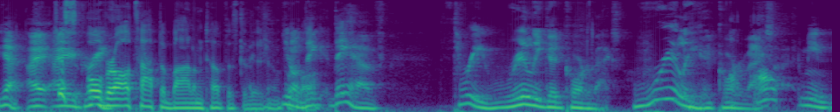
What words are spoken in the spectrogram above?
Yeah, I, I just agree. overall top to bottom toughest division. In you know, football. they they have three really good quarterbacks. Really good quarterbacks. Oh. I mean,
